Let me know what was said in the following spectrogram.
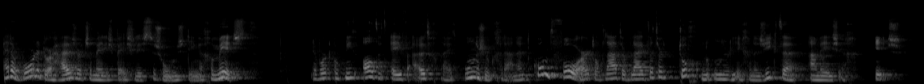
Er worden door huisartsen en medisch specialisten soms dingen gemist. Er wordt ook niet altijd even uitgebreid onderzoek gedaan. En het komt voor dat later blijkt dat er toch een onderliggende ziekte aanwezig is.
